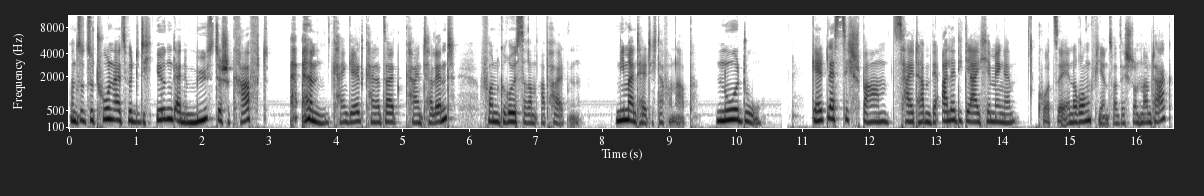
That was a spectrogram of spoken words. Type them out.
Und so zu tun, als würde dich irgendeine mystische Kraft, kein Geld, keine Zeit, kein Talent, von Größerem abhalten. Niemand hält dich davon ab. Nur du. Geld lässt sich sparen, Zeit haben wir alle die gleiche Menge. Kurze Erinnerung, 24 Stunden am Tag.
